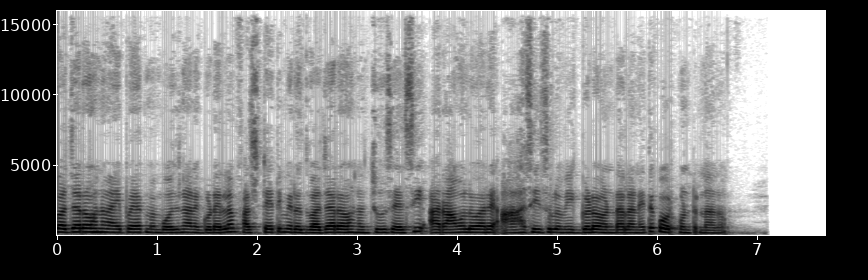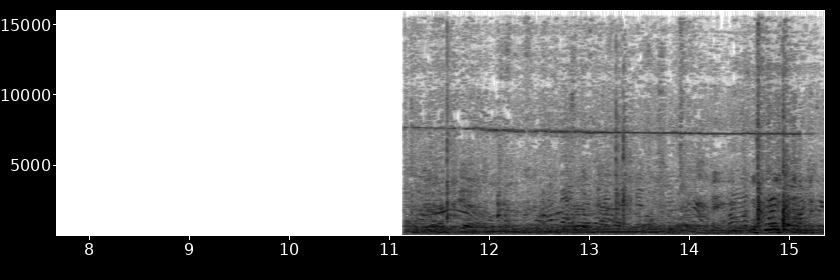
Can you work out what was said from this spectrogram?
ధ్వజారోహణం అయిపోయాక మేము భోజనానికి కూడా వెళ్ళాం. ఫస్ట్ అయితే మీరు ధ్వజారోహణం చూసేసి ఆ రాముల వారి మీకు కూడా ఉండాలని అయితే కోరుకుంటున్నాను. Thank you.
